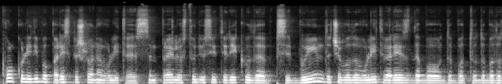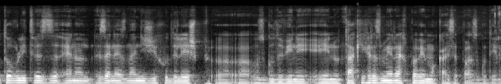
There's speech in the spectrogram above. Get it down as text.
koliko ljudi bo pa res prišlo na volitve. Jaz sem prej v studiu City rekel, da se bojim, da če bodo volitve res, da, bo, da, bo to, da bodo to volitve z, eno, z ene z najnižjih udeležb uh, v zgodovini. In v takih razmerah pa vemo, kaj se pa zgodi.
